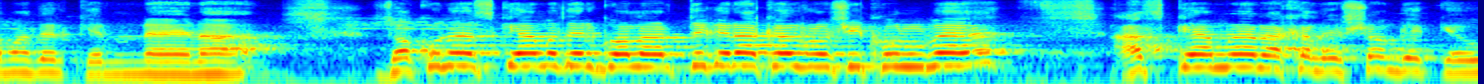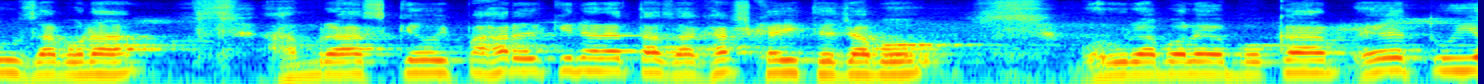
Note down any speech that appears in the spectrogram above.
আমাদেরকে নেয় না। যখন আজকে আমাদের গলার থেকে রাখাল রশি খুলবে, আজকে আমরা রাখালের সঙ্গে কেউ যাব না। আমরা আজকে ওই পাহাড়ের কিনারে তাজা ঘাস খাইতে যাব। গরুরা বলে, বোকা, এ তুই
